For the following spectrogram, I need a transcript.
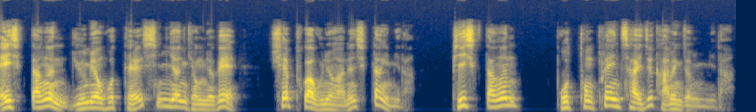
A 식당은 유명 호텔 10년 경력의 셰프가 운영하는 식당입니다. B 식당은 보통 프랜차이즈 가맹점입니다.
